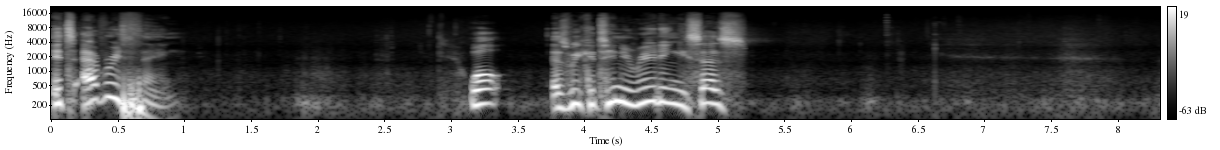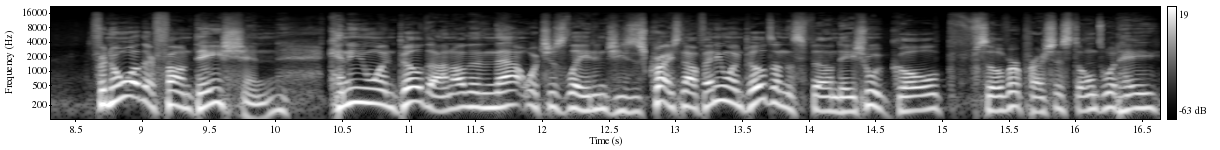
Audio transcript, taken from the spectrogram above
It's everything. Well, as we continue reading, he says, For no other foundation can anyone build on other than that which is laid in Jesus Christ? Now, if anyone builds on this foundation with gold, silver, precious stones, wood, hay,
